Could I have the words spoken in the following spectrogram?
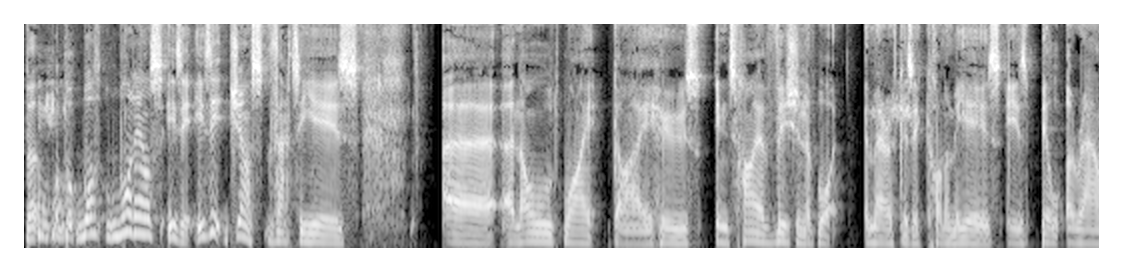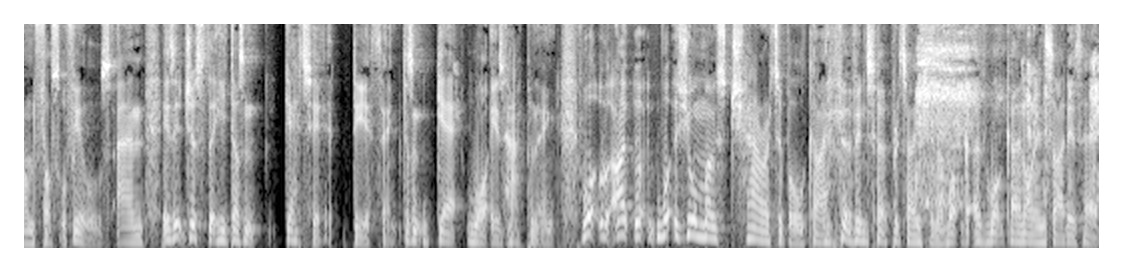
But mm-hmm. but what what else is it? Is it just that he is uh, an old white guy whose entire vision of what America's economy is is built around fossil fuels. And is it just that he doesn't get it? Do you think doesn't get what is happening? What I, what is your most charitable kind of interpretation of what of what going on inside his head?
